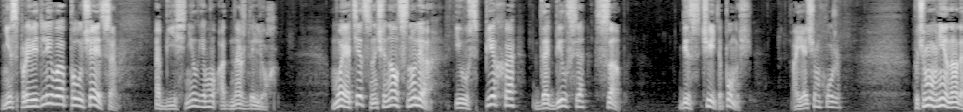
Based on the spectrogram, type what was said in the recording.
несправедливо получается объяснил ему однажды Леха. Мой отец начинал с нуля и успеха добился сам, без чьей-то помощи. А я чем хуже? Почему мне надо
